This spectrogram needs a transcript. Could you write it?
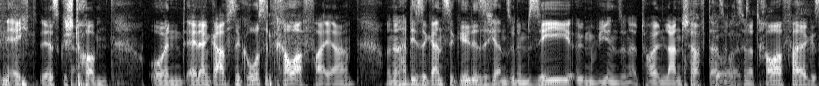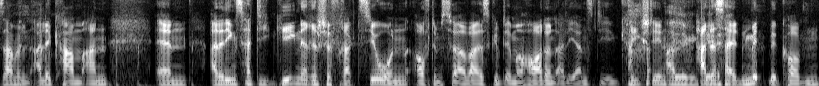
in echt, der ist gestorben. Und äh, dann gab es eine große Trauerfeier und dann hat diese ganze Gilde sich an so einem See irgendwie in so einer tollen Landschaft, also Gott. zu einer Trauerfeier gesammelt und alle kamen an. Ähm, allerdings hat die gegnerische Fraktion auf dem Server, es gibt immer Horde und Allianz, die im Krieg stehen, hat es halt mitbekommen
